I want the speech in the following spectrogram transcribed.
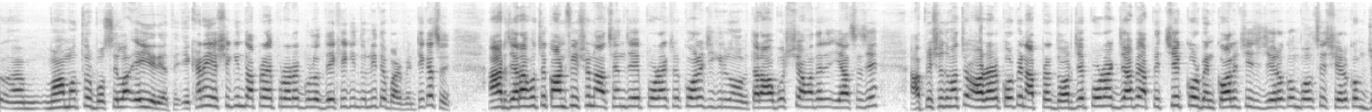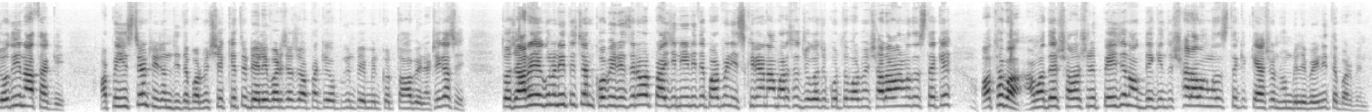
মোহাম্মদপুর বসিলা এই এরিয়াতে এখানে এসে কিন্তু আপনারা প্রোডাক্টগুলো দেখে কিন্তু নিতে পারবেন, ঠিক আছে? আর যারা হচ্ছে কনফিউশন আছেন যে প্রোডাক্টের কোয়ালিটি কীরকম হবে, তারা অবশ্যই আমাদের ইয়ে আছে যে, আপনি শুধুমাত্র অর্ডার করবেন, আপনার দরজায় প্রোডাক্ট যাবে, আপনি চেক করবেন কোয়ালিটি যেরকম বলছে সেরকম যদি না থাকে আপনি ইনস্ট্যান্ট রিটার্ন দিতে পারবেন। সেক্ষেত্রে ডেলিভারি চার্জ আপনাকে পেমেন্ট করতে হবে না, ঠিক আছে? তো যারা এগুলো নিতে চান, খুবই রিজনেবল প্রাইজে নিয়ে নিতে পারবেন। স্ক্রিনে নাম্বার আছে, যোগাযোগ করতে পারবেন সারা বাংলাদেশ থেকে। অথবা আমাদের সরাসরি পেজে নক দিয়ে কিন্তু সারা বাংলাদেশ থেকে ক্যাশ অন হোম ডেলিভারি নিতে পারবেন।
